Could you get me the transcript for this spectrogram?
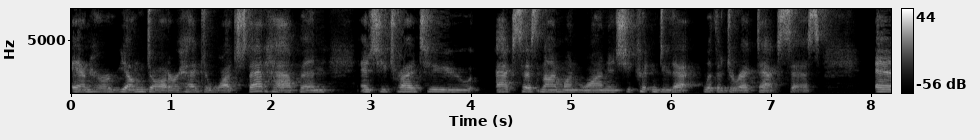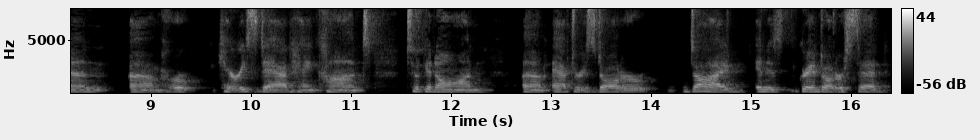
and her young daughter had to watch that happen. And she tried to access 911, and she couldn't do that with a direct access. And um, her Kari's dad, Hank Hunt, took it on um, after his daughter died, and his granddaughter said,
